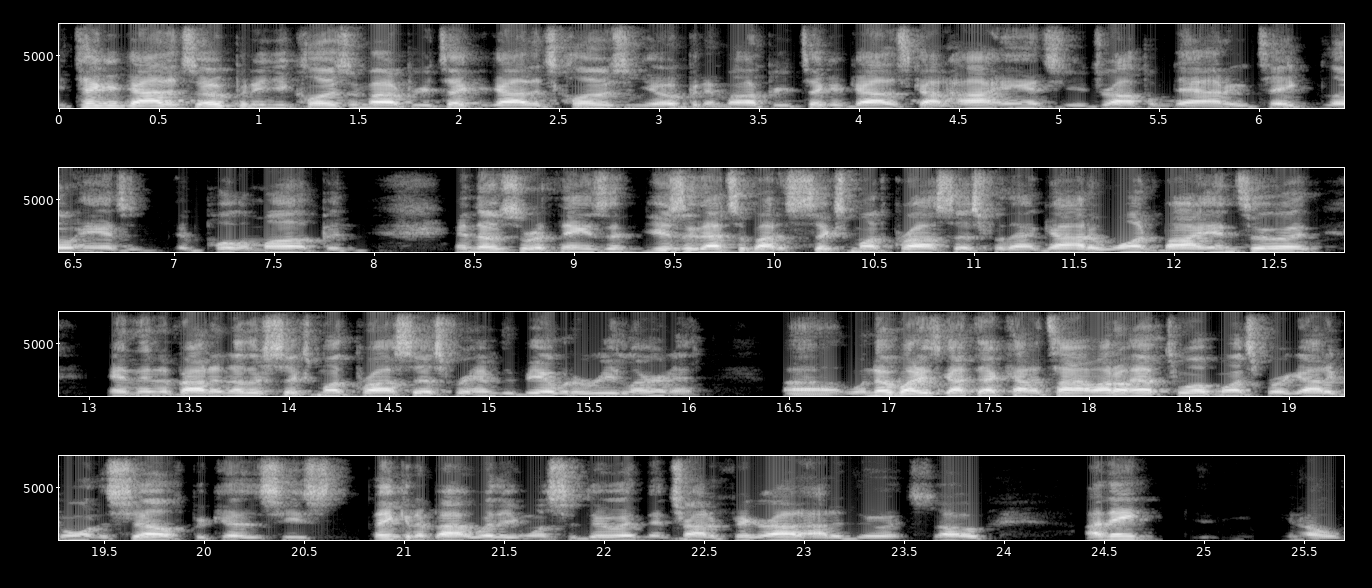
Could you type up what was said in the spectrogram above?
you take a guy that's open and you close him up, or you take a guy that's closed and you open him up, or you take a guy that's got high hands and you drop him down, or you take low hands and, and pull him up, and and those sort of things. That usually that's about a six month process for that guy to one buy into it, and then about another six month process for him to be able to relearn it. Uh, well, nobody's got that kind of time. I don't have 12 months for a guy to go on the shelf because he's thinking about whether he wants to do it and then trying to figure out how to do it. So I think, you know,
